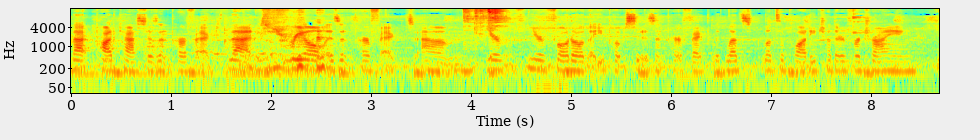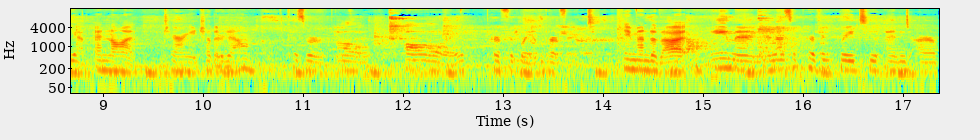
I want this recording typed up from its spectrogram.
that podcast isn't perfect, that reel isn't perfect, um, your your photo that you posted isn't perfect. Like let's let's applaud each other for trying, Yeah. and not tearing each other down. because we're all all perfectly imperfect. Amen to that. Amen. And that's a perfect way to end our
